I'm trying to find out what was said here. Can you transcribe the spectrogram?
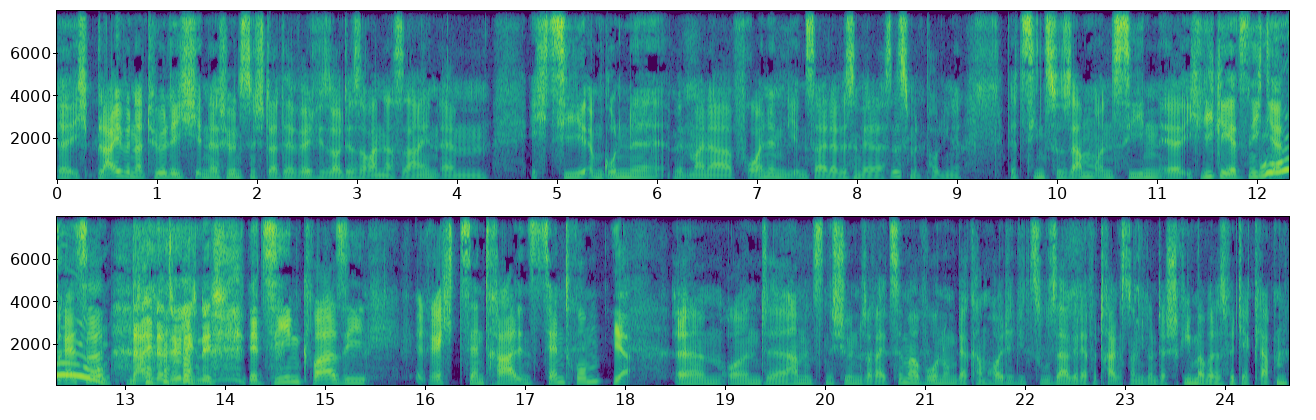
Äh, ich bleibe natürlich in der schönsten Stadt der Welt. Wie sollte es auch anders sein? Ähm, ich ziehe im Grunde mit meiner Freundin, die Insider wissen, wer das ist, mit Pauline. Wir ziehen zusammen und ziehen, äh, ich liege jetzt nicht die Adresse. Nein, natürlich nicht. Wir ziehen quasi recht zentral ins Zentrum. Ja. Ähm, und äh, haben jetzt eine schöne Drei-Zimmer-Wohnung. Da kam heute die Zusage, der Vertrag ist noch nicht unterschrieben, aber das wird ja klappen.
